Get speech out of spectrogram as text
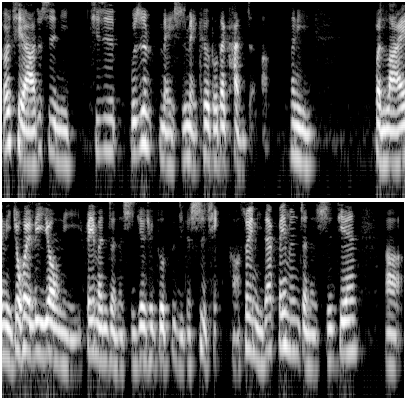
而且啊，就是你其实。不是每时每刻都在看诊啊，那你本来你就会利用你非门诊的时间去做自己的事情啊，所以你在非门诊的时间啊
